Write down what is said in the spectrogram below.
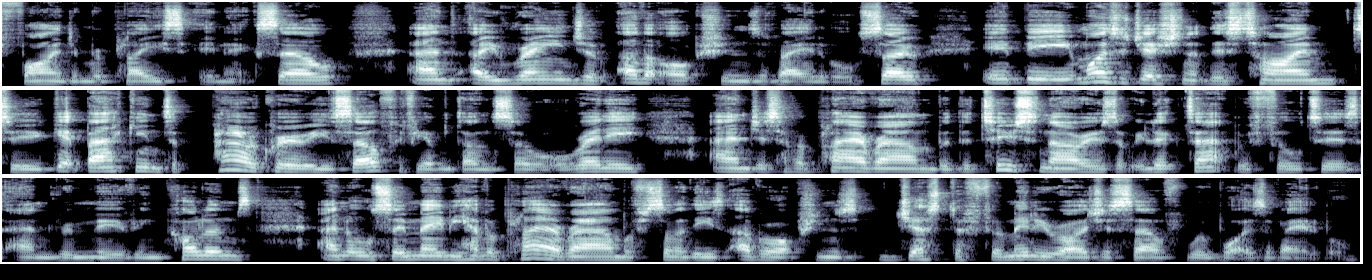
find and replace in Excel, and a range of other options available. So it'd be my suggestion at this time to get back into Power Query yourself if you haven't done so already, and just have a play around with the two scenarios that we looked at with filters and removing columns, and also maybe have a play around with some of these other options just to familiarize yourself with what is available.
